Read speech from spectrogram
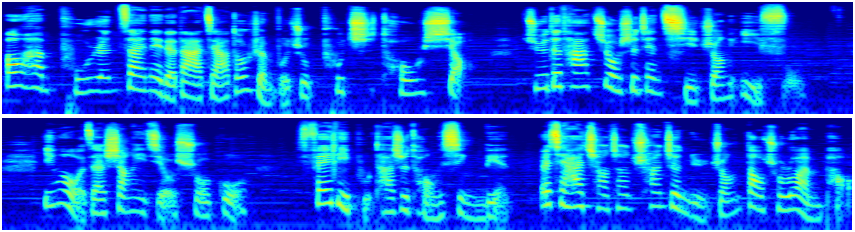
包含仆人在内的大家都忍不住扑哧偷笑，觉得他就是件奇装异服。因为我在上一集有说过。菲利普他是同性恋，而且还常常穿着女装到处乱跑，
